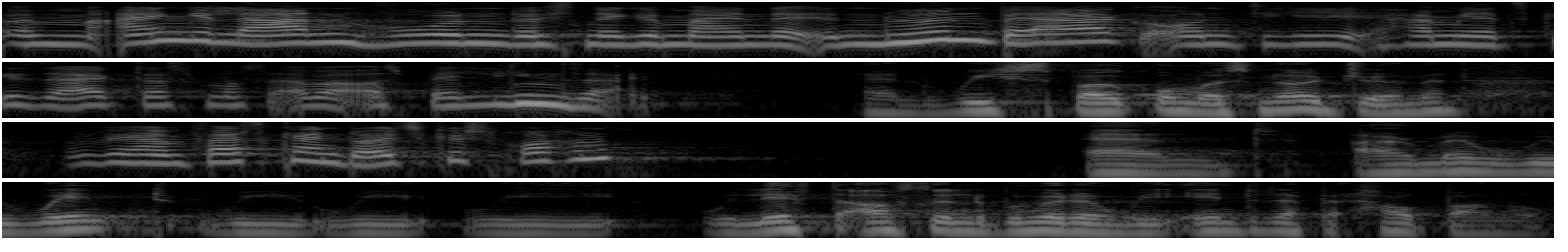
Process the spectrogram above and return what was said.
ähm, eingeladen wurden durch eine Gemeinde in Nürnberg und die haben jetzt gesagt, das muss aber aus Berlin sein. And we spoke almost no German. Und wir haben fast kein Deutsch gesprochen. And I remember we went, we, we, we, we left the Ausländerbehörde and we ended up at Hauptbahnhof.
